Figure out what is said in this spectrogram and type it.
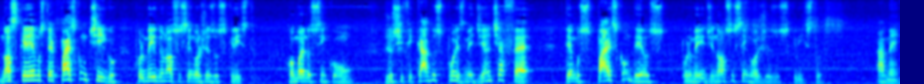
Nós queremos ter paz contigo por meio do nosso Senhor Jesus Cristo. Romanos 5:1. Justificados, pois, mediante a fé, temos paz com Deus por meio de nosso Senhor Jesus Cristo. Amém.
